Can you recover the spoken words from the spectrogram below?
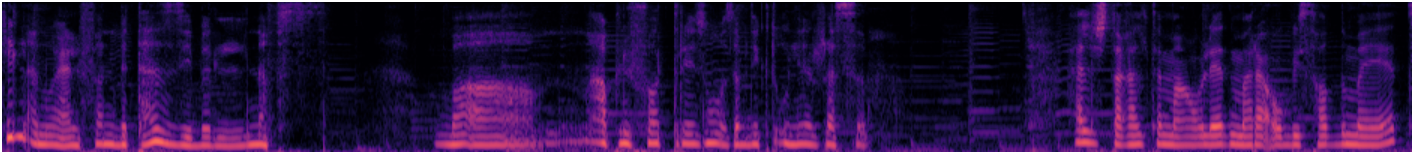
كل أنواع الفن بتهذب النفس. بقى à plus forte raison إذا بدك تقولي الرسم هل اشتغلت مع أولاد مرقوا بصدمات؟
